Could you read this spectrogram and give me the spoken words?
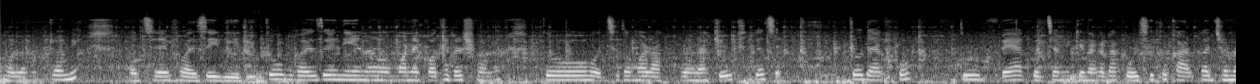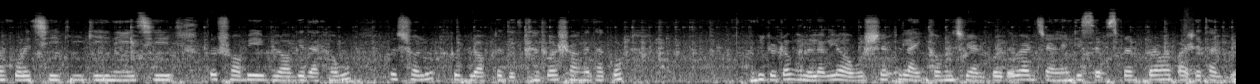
ভাবলাম একটু আমি হচ্ছে ভয়েসেই দিয়ে দিই। তো ভয়েসে নিয়ে না মানে কথাটা শোনো, তো হচ্ছে তোমার রাখব না কেউ, ঠিক আছে? তো দেখো দু ব্যাগ হচ্ছে আমি কেনাকাটা করেছি। তো কার কার জন্য করেছি, কী কী নিয়েছি, তো সবই এই ব্লগে দেখাবো। তো চলো একটু ব্লগটা দেখতে থাকো আর সঙ্গে থাকো। ভিডিওটা ভালো লাগলে অবশ্যই একটা লাইক কমেন্ট শেয়ার করে দেবে আর চ্যানেলটি সাবস্ক্রাইব করে আমার পাশে থাকবে।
